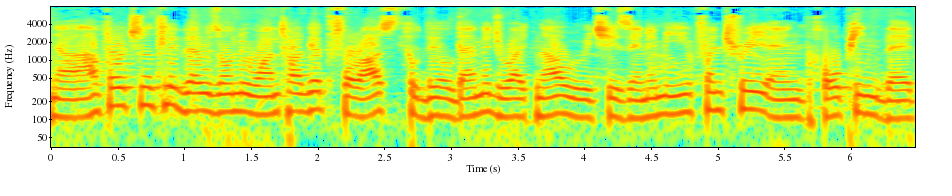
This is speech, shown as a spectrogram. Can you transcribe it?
Now unfortunately there is only one target for us to deal damage right now which is enemy infantry and hoping that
